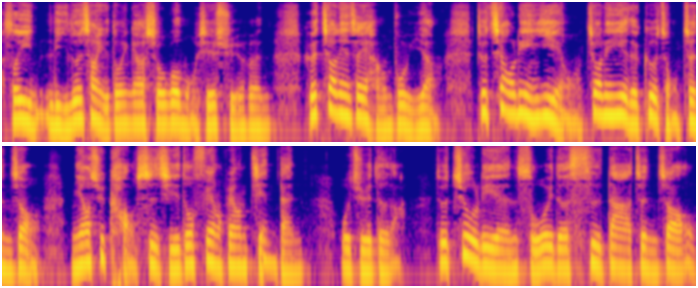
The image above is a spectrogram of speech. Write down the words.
所以理论上也都应该要修过某些学分。可是教练这一行不一样，就教练业哦，教练业的各种证照，你要去考试，其实都非常非常简单，我觉得啦。就就连所谓的四大证照，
